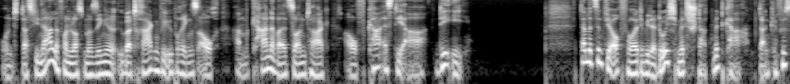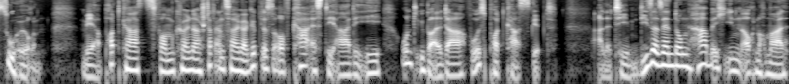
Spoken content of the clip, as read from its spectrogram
und das Finale von Losmer Singe übertragen wir übrigens auch am Karnevalssonntag auf ksda.de. Damit sind wir auch für heute wieder durch mit Stadt mit K. Danke fürs Zuhören. Mehr Podcasts vom Kölner Stadtanzeiger gibt es auf ksda.de und überall da, wo es Podcasts gibt. Alle Themen dieser Sendung habe ich Ihnen auch nochmal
